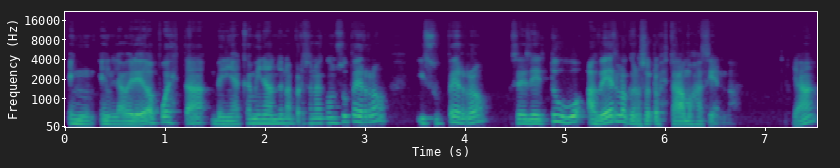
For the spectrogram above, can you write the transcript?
en, en la vereda opuesta venía caminando una persona con su perro, y su perro se detuvo a ver lo que nosotros estábamos haciendo, ¿ya?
